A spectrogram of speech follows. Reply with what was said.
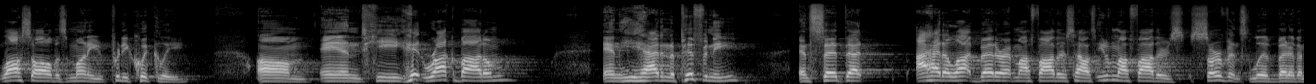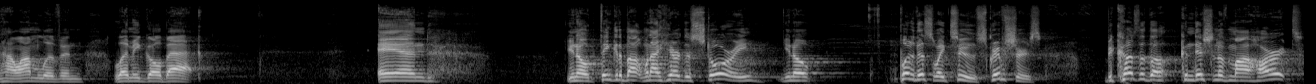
lost all of his money pretty quickly. Um, and he hit rock bottom, and he had an epiphany and said that I had a lot better at my father's house. Even my father's servants live better than how I'm living. Let me go back. And, you know, thinking about when I heard the story, you know, put it this way too scriptures because of the condition of my heart,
